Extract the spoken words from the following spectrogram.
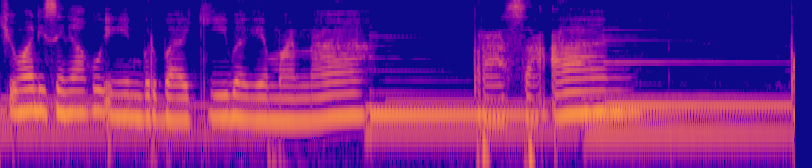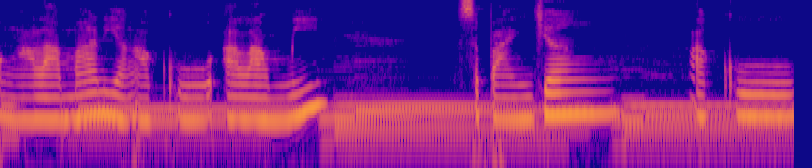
Cuma di sini aku ingin berbagi bagaimana perasaan, pengalaman yang aku alami sepanjang aku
